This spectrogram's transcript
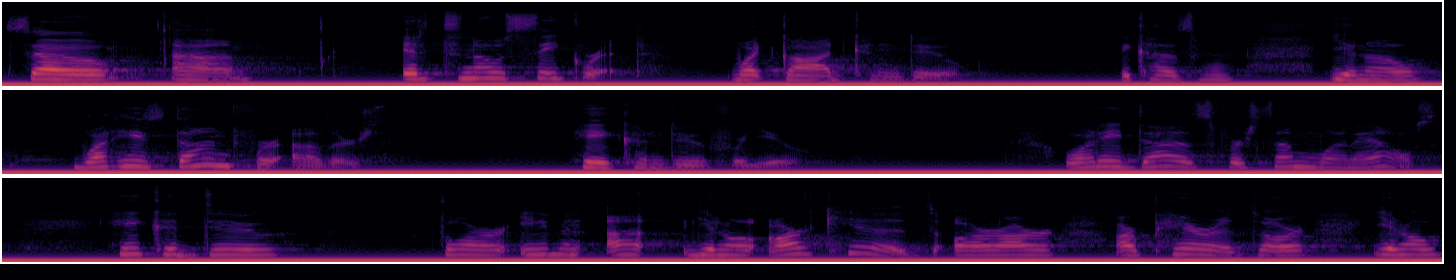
So um, it's no secret what God can do because, you know, what He's done for others, He can do for you. What He does for someone else, He could do for even uh, you know our kids or our our parents or you know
